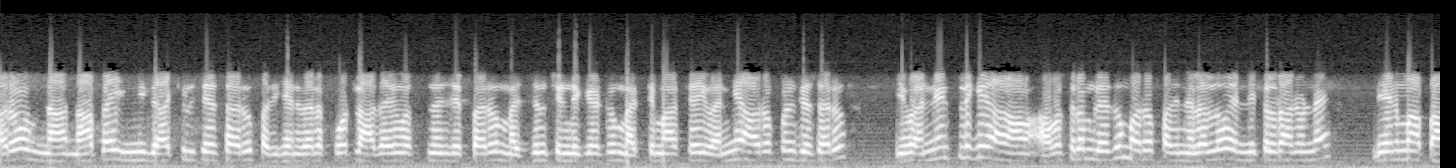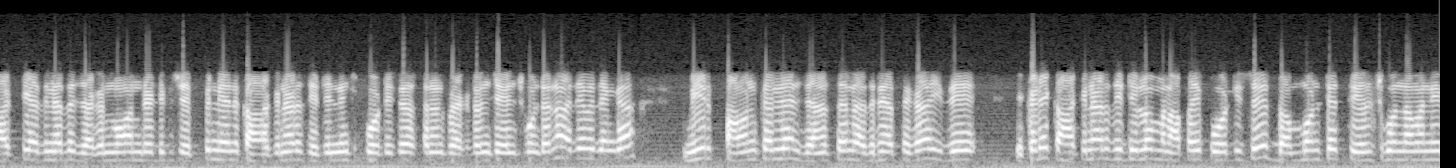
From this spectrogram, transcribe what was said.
మరో నా- నాపై ఇన్ని వ్యాఖ్యలు చేశారు. పదిహేను వేల కోట్ల ఆదాయం వస్తుందని చెప్పారు. మద్యం సిండికేట్ మట్టి మాఫియా ఇవన్నీ ఆరోపణలు చేశారు. ఇవన్నింటికి అవసరం లేదు. మరో పది నెలల్లో ఎన్నికలు రానున్నాయి. నేను మా పార్టీ అధినేత జగన్మోహన్ రెడ్డికి చెప్పి నేను కాకినాడ సిటీ నుంచి పోటీ చేస్తానని ప్రకటన చేయించుకుంటాను. అదేవిధంగా మీరు పవన్ కళ్యాణ్ జనసేన అధినేతగా ఇదే ఇక్కడే కాకినాడ సిటీలో మనపై పోటీ చేసి దమ్ముంటే తేల్చుకుందామని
